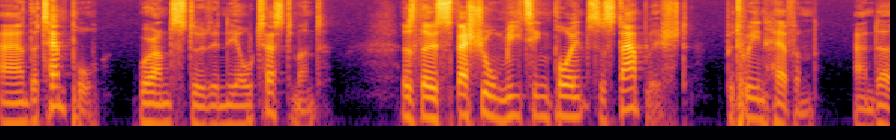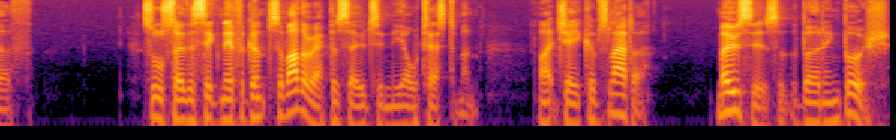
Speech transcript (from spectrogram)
and the temple were understood in the Old Testament, as those special meeting points established between heaven and earth. It's also the significance of other episodes in the Old Testament, like Jacob's ladder, Moses at the burning bush,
